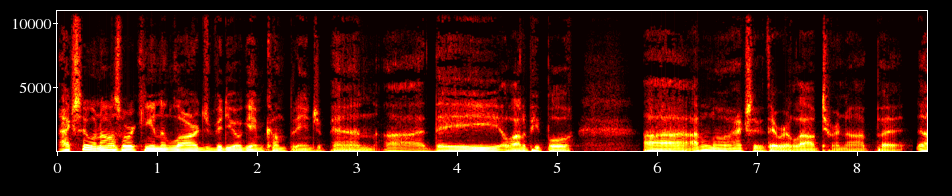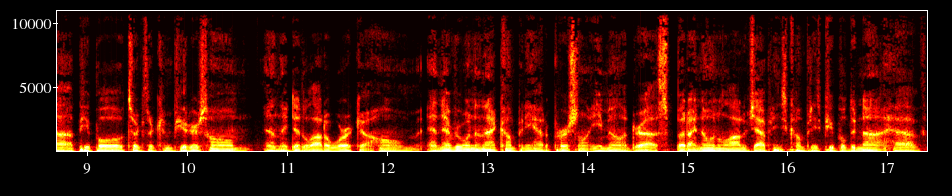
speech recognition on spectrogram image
Actually, when I was working in a large video game company in Japan, uh, they, a lot of people, uh, I don't know actually if they were allowed to or not, but, uh, people took their computers home and they did a lot of work at home and everyone in that company had a personal email address. But I know in a lot of Japanese companies, people do not have,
